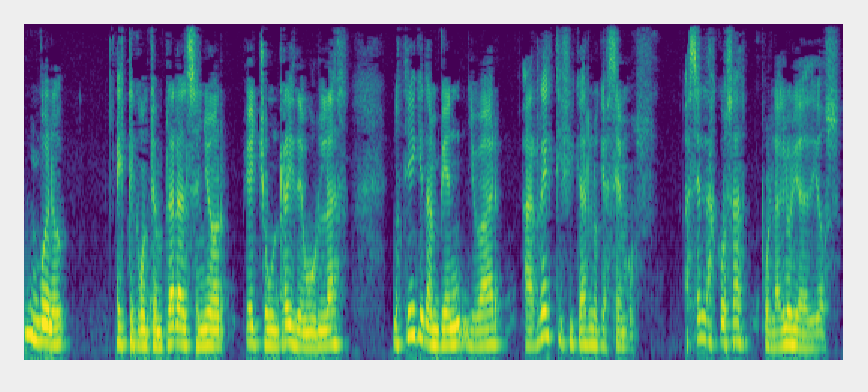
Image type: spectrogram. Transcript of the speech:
bueno, este contemplar al Señor hecho un rey de burlas, nos tiene que también llevar a rectificar lo que hacemos, hacer las cosas por la gloria de Dios,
